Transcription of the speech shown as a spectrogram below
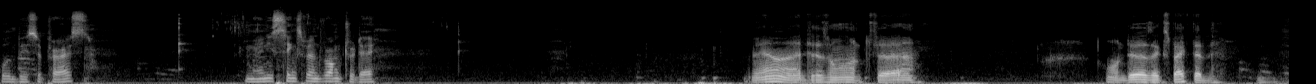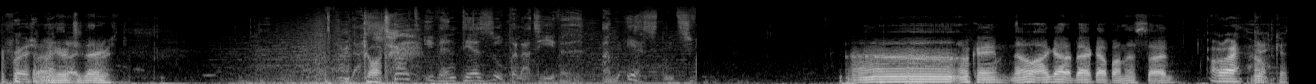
Wouldn't be surprised. Many things went wrong today. Yeah, I just won't uh, won't do as expected. Refresh my here side today. first. God. Event der Superlative am 1. Uh, okay. No, I got it back up on this side. Alright, No, yeah, good.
